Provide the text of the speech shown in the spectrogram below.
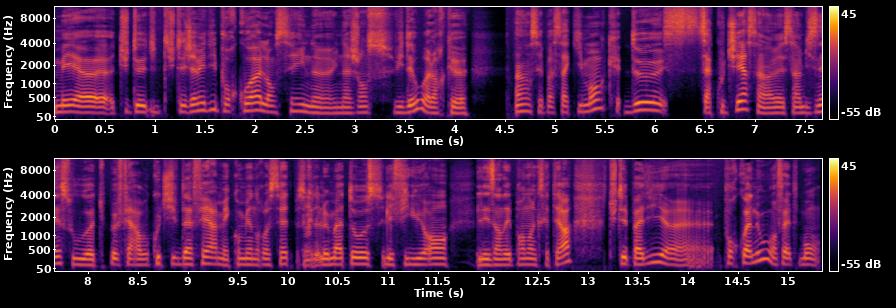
Mais euh, tu t'es jamais dit pourquoi lancer une, une agence vidéo alors que un, c'est pas ça qui manque. Deux, ça coûte cher. C'est un, un, business où euh, tu peux faire beaucoup de chiffre d'affaires, mais combien de recettes? Parce que mm. le matos, les figurants, les indépendants, etc. Tu t'es pas dit euh, pourquoi nous en fait? Bon,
